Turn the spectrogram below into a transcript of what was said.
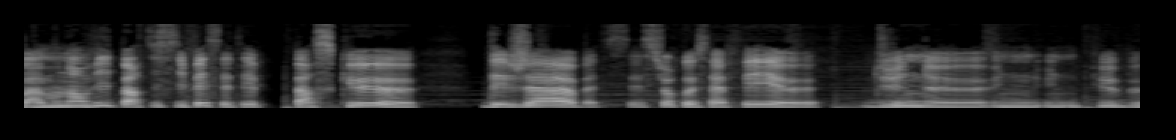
Bah, mon envie de participer, c'était parce que euh, déjà, bah, c'est sûr que ça fait euh, d'une euh, une, pub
